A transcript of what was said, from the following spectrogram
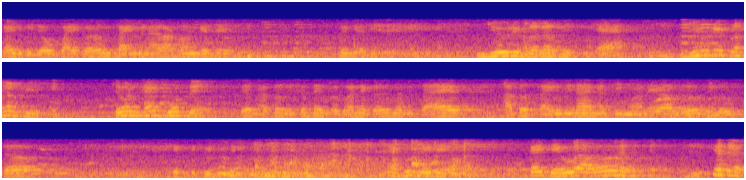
કંઈક બીજો ઉપાય કરો ને સાઈન મહિના રાખવાનું કે છે. શું કે જીવની પ્રકૃતિ. હે? જીવની પ્રકૃતિ. કેવળ કંઈક ગોતે. મેં તો ઋષભદેવ ભગવાનને કહ્યું મેં સાહેબ આ તો ત્રણ મહિના નથી માને એવા લોક લોક તો. કઈ એવું આવો? કલાક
